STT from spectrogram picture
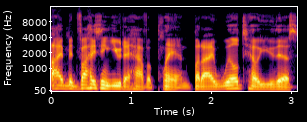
I'm advising you to have a plan, but I will tell you this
